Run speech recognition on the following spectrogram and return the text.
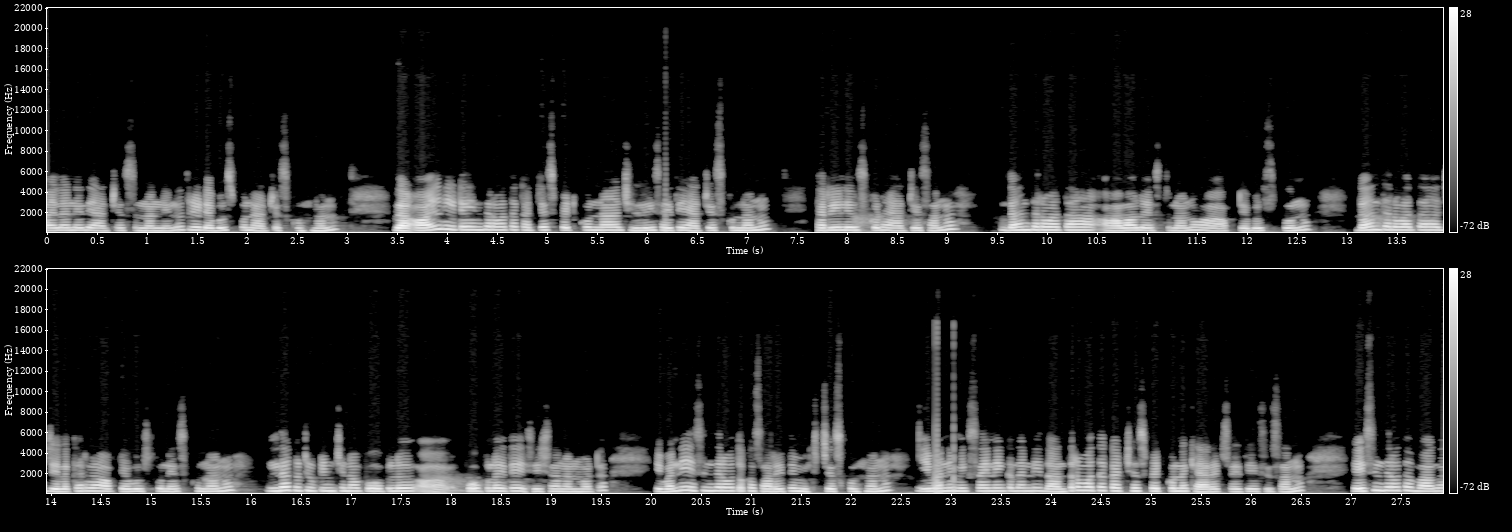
ఆయిల్ అనేది యాడ్ చేస్తున్నాను నేను. త్రీ టేబుల్ స్పూన్ యాడ్ చేసుకుంటున్నాను. ఆయిల్ హీట్ అయిన తర్వాత కట్ చేసి పెట్టుకున్న చిల్లీస్ అయితే యాడ్ చేసుకున్నాను. కర్రీ లీవ్స్ కూడా యాడ్ చేశాను. దాని తర్వాత ఆవాలు వేస్తున్నాను హాఫ్ టేబుల్ స్పూన్. దాని తర్వాత జీలకర్ర హాఫ్ టేబుల్ స్పూన్ వేసుకున్నాను. ఇందాక చూపించిన పోపులు పోపులు అయితే వేసేసాను అనమాట ఇవన్నీ వేసిన తర్వాత ఒకసారి అయితే మిక్స్ చేసుకుంటున్నాను. ఇవన్నీ మిక్స్ అయినాయి కదండి. దాని తర్వాత కట్ చేసి పెట్టుకున్న క్యారెట్స్ అయితే వేసేసాను. వేసిన తర్వాత బాగా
